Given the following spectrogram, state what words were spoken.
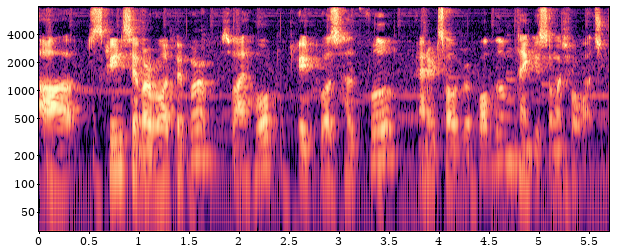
uh, screensaver wallpaper. So I hope it was helpful and it solved your problem. Thank you so much for watching.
